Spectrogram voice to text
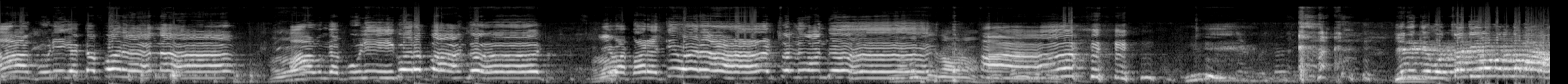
நான் குழி கட்ட போறேன்னா அவங்க குழி குறைப்பாங்க இவ குறைச்சி வர சொல்லுவாங்க. இன்னைக்கு முச்சந்திரம் இருந்த மாறா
